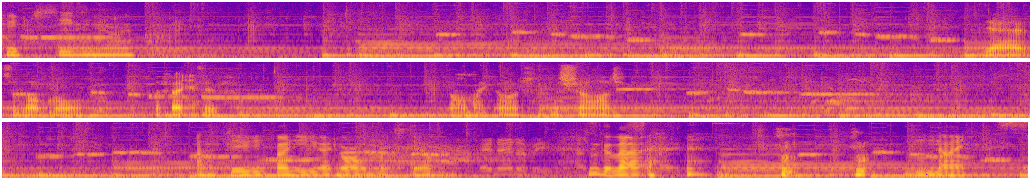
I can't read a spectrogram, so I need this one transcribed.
He even? Yeah, it's a lot more effective. Oh my god, the shard. Dude, if only you had your ultimate still. An enemy has Look at that. nice.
